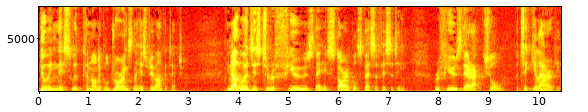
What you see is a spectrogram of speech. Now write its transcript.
doing this with canonical drawings in the history of architecture. In other words, is to refuse their historical specificity, refuse their actual particularity,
